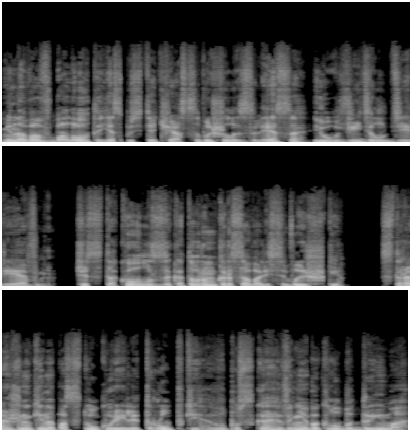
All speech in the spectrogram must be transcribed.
Миновав болото, я спустя час вышел из леса и увидел деревню. Чистокол, за которым красовались вышки. Стражники на посту курили трубки, выпуская в небо клубы дыма,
